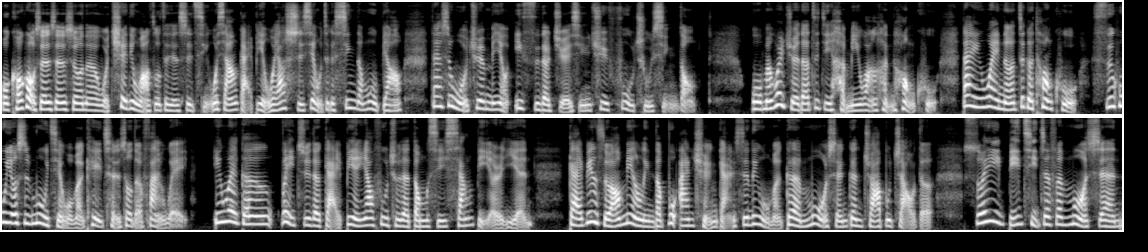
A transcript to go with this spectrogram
我口口声声说呢，我确定我要做这件事情，我想要改变，我要实现我这个新的目标，但是我却没有一丝的决心去付出行动。我们会觉得自己很迷惘、很痛苦，但因为呢，这个痛苦似乎又是目前我们可以承受的范围，因为跟未知的改变要付出的东西相比而言。改变所要面临的不安全感是令我们更陌生、更抓不着的，所以比起这份陌生，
